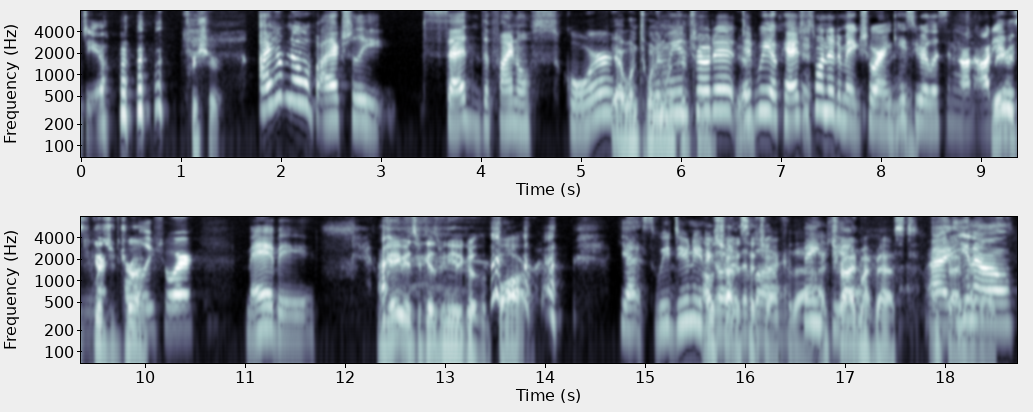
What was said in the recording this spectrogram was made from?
against you? For sure. I don't know if I actually said the final score Yeah, 120, when we 115. introed it. Yeah. Did we? Okay, I just wanted to make sure in case hmm. you were listening on audio Maybe and you because weren't you're totally drunk. sure. Maybe. Maybe it's because we need to go to the bar. Yes, we do need to I was go trying to to the set you bar. up for that. Thank I tried my best. I Uh, tried you my know,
